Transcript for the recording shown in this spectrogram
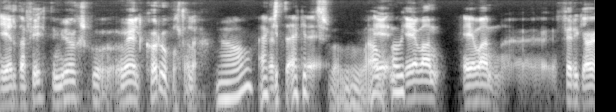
ég held að fytti mjög sko, vel körfuboltalega Já, ekkit, ekkit á, e á, ef hann, ef hann uh, fer ekki að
